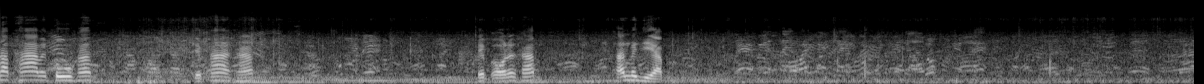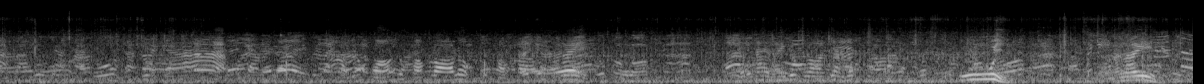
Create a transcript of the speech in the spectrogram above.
ครับ ผ้าไปปูครับ เก็บผ้าครับ เก็บโอเลยครับ ท่านไปเหยียบยกของยกของรอลูกยกของไปเลยได้ไหมยกรอจ้ะยกรออุ้ย อะไรน้ำไว้เลยลูกเอาน้ำมาเกณฑ์ถวายของไว้เอามาแต่งของเอามาแต่งของไว้จ้าจับไปเลยแม่ไม่ต้องยกแม่เอามือถือของไว้จ้าครั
